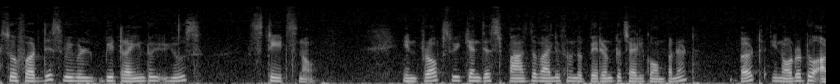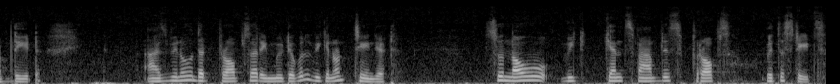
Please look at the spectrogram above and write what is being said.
So for this we will be trying to use states now. In props we can just pass the value from the parent to child component but in order to update as we know that props are immutable we cannot change it. So now we can swap this props with the states.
